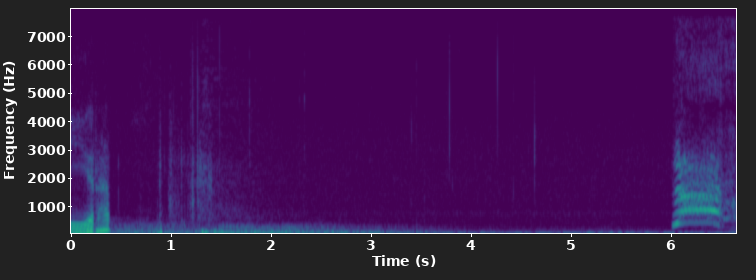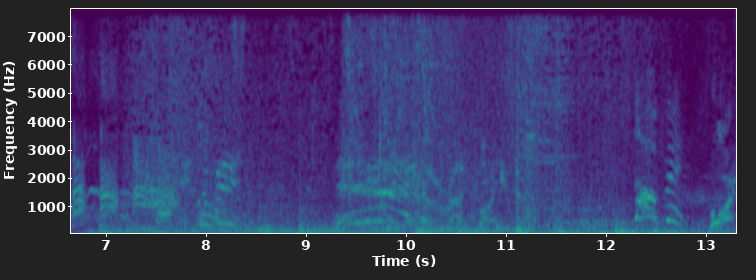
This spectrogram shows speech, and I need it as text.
Kirap. Stop it! Boy,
